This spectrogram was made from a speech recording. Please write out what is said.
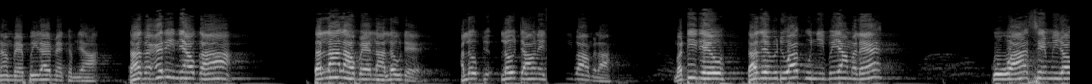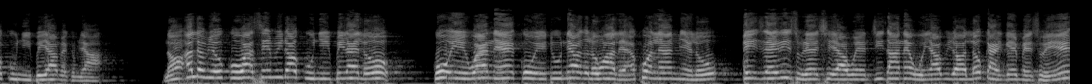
နာမည်ပေးလိုက်မယ်ခင်ဗျဒါဆိုအဲ့ဒီနှစ်ယောက်ကတလားလောက်ပဲလာလုပ်တယ် အလုပ်လုပ်ကြောင်းနေသိပါမလားမတိတယ်ဘူးဒါဆိုရင်ဘယ်သူကကူညီပေးရမလဲကိုကဆင်းပြီးတော့ကူညီပေးရမယ်ခင်ဗျနော်အဲ့လိုမျိုးကိုကဆင်းပြီးတော့ကူညီပေးလိုက်လို့ကို A1 နဲ့ကို A2 နှစ်ယောက်စလုံးကလည်းအခွင့်အလမ်းမြင်လို့အိဇယ်ရီဆိုတဲ့ခြေရာဝင်ကြီးသားနဲ့ဝင်ရောက်ပြီးတော့လောက်ကင်ခဲ့မယ်ဆိုရင်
